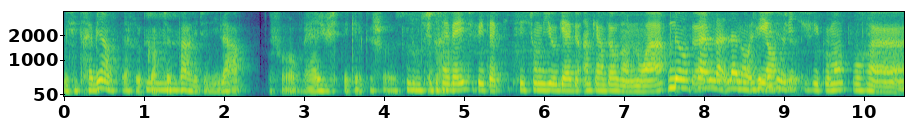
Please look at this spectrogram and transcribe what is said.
mais c'est très bien. C'est-à-dire que le corps te mm. parle et te dit là, il faut réajuster quelque chose. Donc tu te réveilles, tu fais ta petite session de yoga de un quart d'heure dans le noir. Non, ça, là, non. Et ensuite, tu fais comment pour euh,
